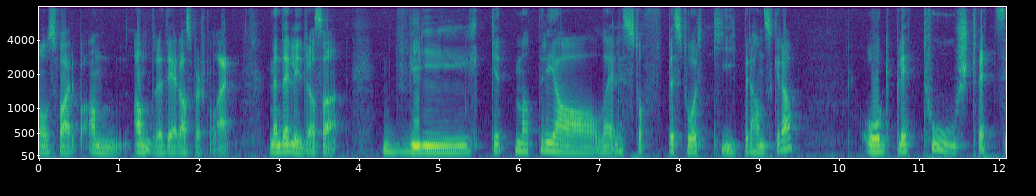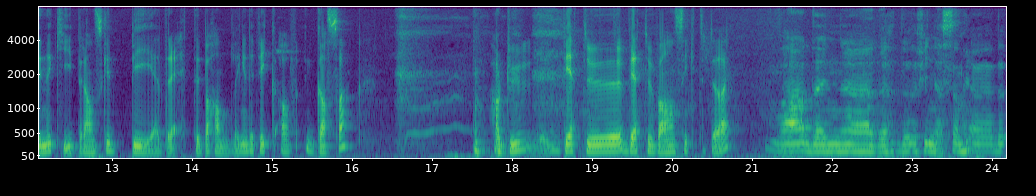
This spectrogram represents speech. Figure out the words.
å svare på an, andre del av spørsmålet her. Men det lyder altså Hvilket materiale eller stoff består keeperhansker av? Og ble Thorstvedt sine keeperhansker bedre etter behandlingen de fikk av Gaza? Har du vet, du vet du hva han sikter til der? Nei, den eh, det, det, finnes en eh, det,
